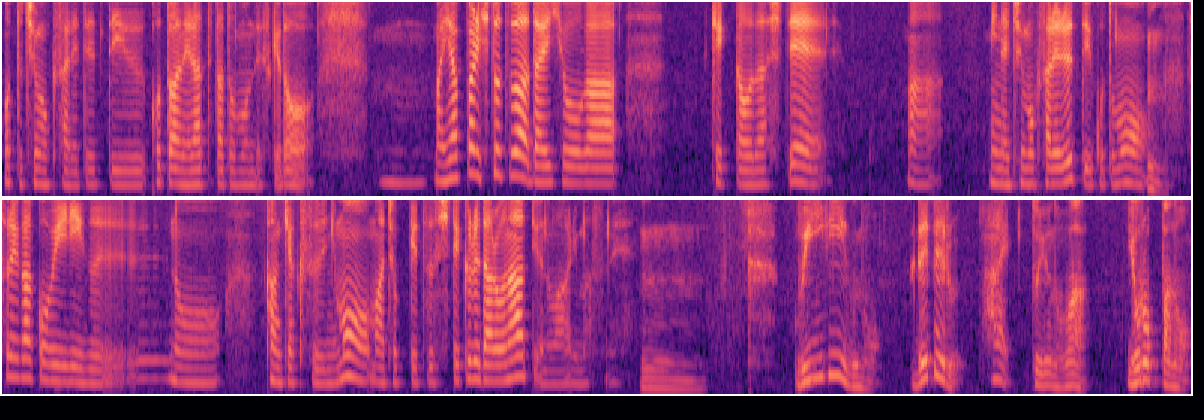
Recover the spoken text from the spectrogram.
もっと注目されてっていうことは狙ってたと思うんですけど、うんまあ、やっぱり一つは代表が結果を出して、まあ、みんなに注目されるっていうことも、うんそれがこう WE リーグの観客数にもまあ直結してくるだろうなっていうのはありますね。うん。WE リーグのレベルはい、というのはヨーロッパの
